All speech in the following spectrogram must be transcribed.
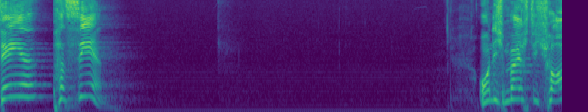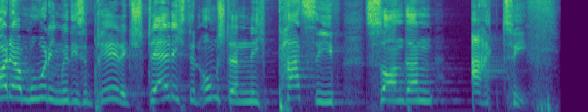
Dinge passieren. Und ich möchte dich heute ermutigen mit dieser Predigt, stell dich den Umständen nicht passiv, sondern aktiv.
